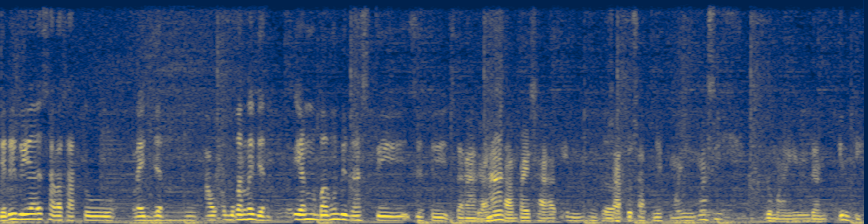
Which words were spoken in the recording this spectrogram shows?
Jadi dia salah satu legend bukan legend yang membangun dinasti City sekarang. Dan nah sampai saat ini satu-satunya pemain yang masih bermain dan inti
